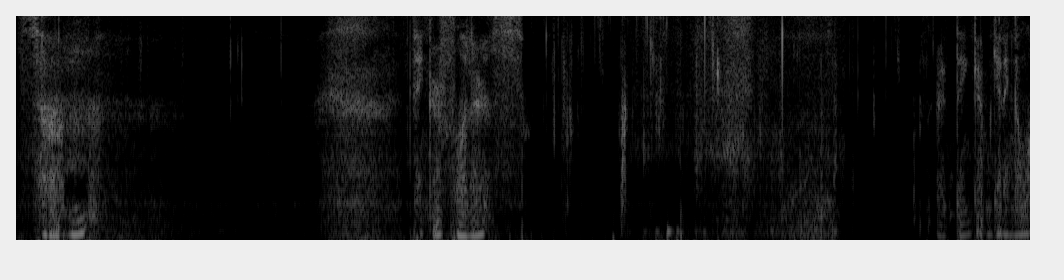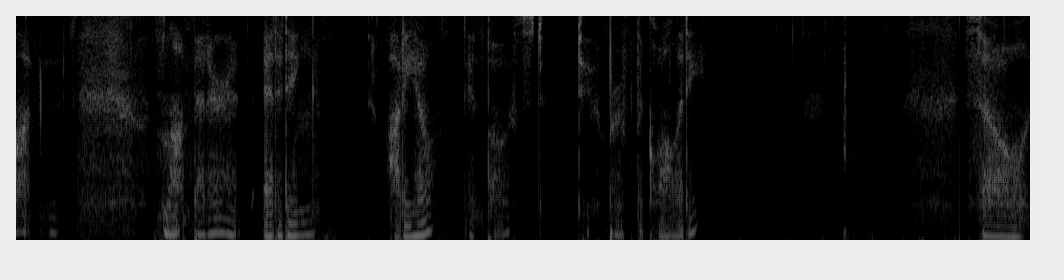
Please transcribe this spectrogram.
some finger flutters. I think I'm getting a lot, a lot better at editing audio in post to improve the quality. So,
